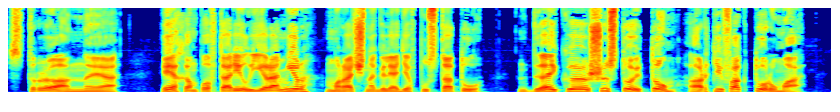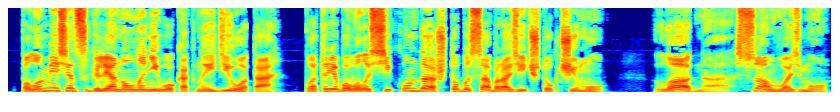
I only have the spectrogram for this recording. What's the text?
«Странное», — эхом повторил Яромир, мрачно глядя в пустоту. «Дай-ка шестой том артефакторума». Полумесяц глянул на него, как на идиота. Потребовалась секунда, чтобы сообразить, что к чему. «Ладно, сам возьму»,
